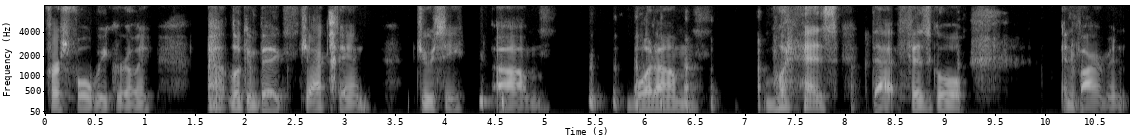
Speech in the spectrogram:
first full week really. Looking big, Jack tan, juicy. Um what um what has that physical environment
